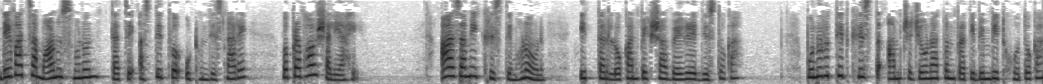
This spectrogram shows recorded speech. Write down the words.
देवाचा माणूस म्हणून त्याचे अस्तित्व उठून दिसणारे व प्रभावशाली आहे. आज आम्ही ख्रिस्ती म्हणून इतर लोकांपेक्षा वेगळे दिसतो का? पुनरुत्थित ख्रिस्त आमच्या जीवनातून प्रतिबिंबित होतो का?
